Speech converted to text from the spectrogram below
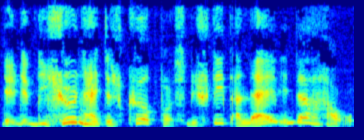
Die Schönheit des Körpers besteht allein in der Haut.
